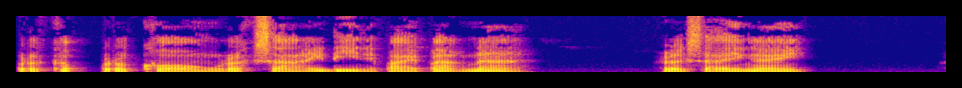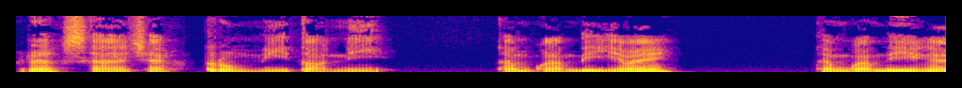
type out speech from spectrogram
ประคับประคองรักษาให้ดีในภายภาคหน้า รักษายังไง รักษาจากตรงนี้ตอนนี้ทำความดีใช่ไหมทำความดียังไง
